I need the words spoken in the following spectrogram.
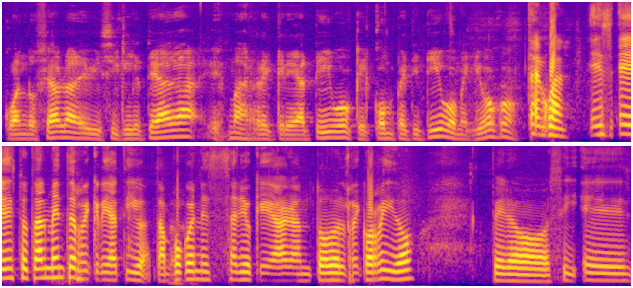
cuando se habla de bicicleteada es más recreativo que competitivo, ¿me equivoco? Tal cual, es, es totalmente recreativa, tampoco es necesario que hagan todo el recorrido, pero sí, eh,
